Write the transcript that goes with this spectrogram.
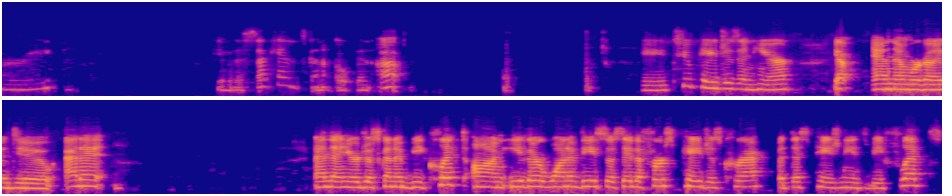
all right. Give it a second. It's going to open up. Two pages in here. Yep. And then we're going to do edit and then you're just going to be clicked on either one of these. So say the first page is correct, but this page needs to be flipped.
